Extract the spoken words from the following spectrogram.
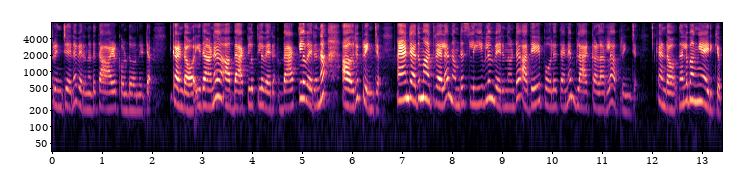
പ്രിന്റ് തന്നെ വരുന്നുണ്ട് താഴെ കൊണ്ടുവന്നിട്ട്. കണ്ടോ? ഇതാണ് ആ ബാക്ക് ലുക്കിൽ വര ബാക്കിൽ വരുന്ന ആ ഒരു പ്രിന്റ് ആൻഡ് അത് മാത്രമല്ല നമ്മുടെ സ്ലീവിലും വരുന്നുണ്ട് അതേപോലെ തന്നെ ബ്ലാക്ക് കളറിൽ ആ പ്രിന്റ് കണ്ടോ? നല്ല ഭംഗിയായിരിക്കും.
